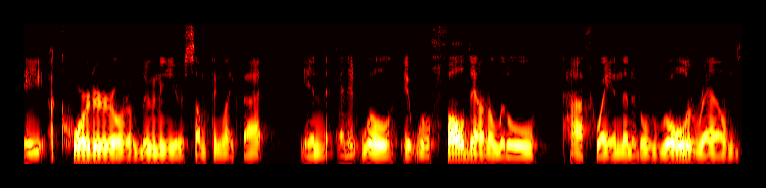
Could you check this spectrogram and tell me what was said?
a, a quarter or a loonie or something like that in, and it will, it will fall down a little pathway, and then it'll roll around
